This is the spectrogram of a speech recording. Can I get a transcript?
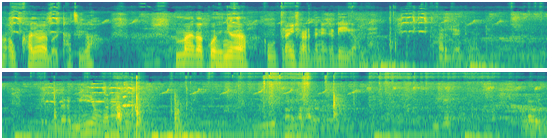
ਔਖਾ ਜਿਹਾ ਹੋਇਆ ਬੈਠਾ ਸੀਗਾ। ਮੈਂ ਕਿਹਾ ਕੁਝ ਨਹੀਂ ਹੋਇਆ ਕਬੂਤਰਾਂ ਹੀ ਛੱਡ ਦੇਣੇ ਕਿੱਡੀ ਗੱਲ ਹੈ। ਖੜ ਜਾ ਇੱਕ ਮਿੰਟ। ਅਗਰ ਮੀਂਹ ਆਉਂਦਾ ਨਾ ਮੀਂਹ ਫੜਨਾ ਹਾਲੇ ਠੀਕ ਹੈ? ਲਓ ਜੀ।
